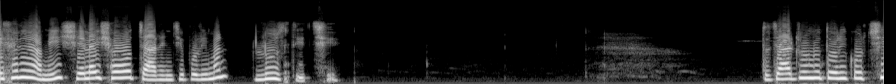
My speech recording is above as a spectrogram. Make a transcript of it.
এখানে আমি সেলাই সহ চার ইঞ্চি পরিমাণ লুজ দিচ্ছি। তো যার জন্য তৈরি করছি,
